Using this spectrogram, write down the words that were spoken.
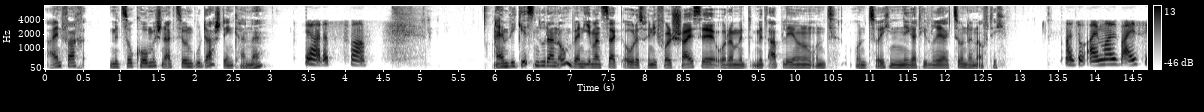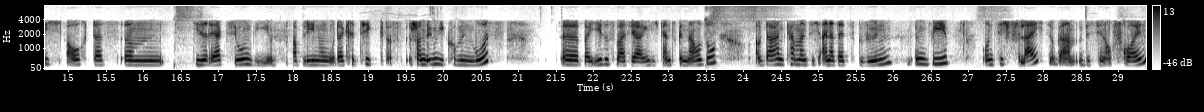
einfach mit so komischen Aktionen gut dastehen kann, ne? Ja, das ist wahr. Ähm, wie gehst du dann um, wenn jemand sagt, oh, das finde ich voll scheiße oder mit, mit Ablehnung und, und solchen negativen Reaktionen dann auf dich? Also einmal weiß ich auch, dass ähm, diese Reaktion wie Ablehnung oder Kritik, das schon irgendwie kommen muss. Äh, bei Jesus war es ja eigentlich ganz genauso. Aber daran kann man sich einerseits gewöhnen irgendwie und sich vielleicht sogar ein bisschen auch freuen,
